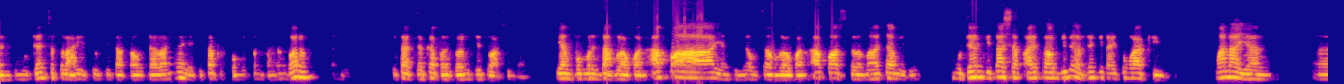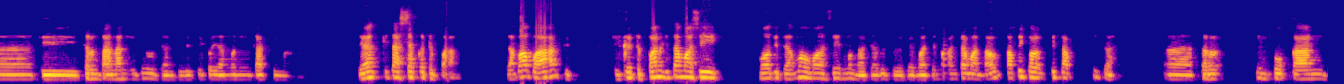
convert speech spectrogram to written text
Dan kemudian setelah itu kita tahu caranya ya kita berkomitmen bareng-bareng. Kita jaga bareng-bareng situasinya. Yang pemerintah melakukan apa, yang dunia usaha melakukan apa, segala macam itu. Kemudian kita siap akhir tahun ini harusnya kita hitung lagi mana yang uh, di kerentanan itu dan di risiko yang meningkat gimana. Ya kita siap ke depan. Tidak apa-apa, di, di ke depan kita masih mau tidak mau masih menghadapi berbagai macam ancaman tahu. Tapi kalau kita sudah uh, terinfokan,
